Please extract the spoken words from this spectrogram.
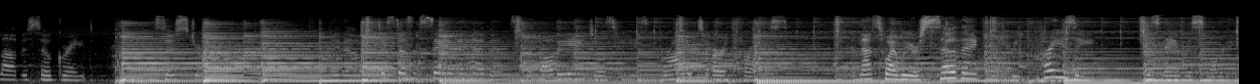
love is so great and so strong. You know, it just doesn't stay in the heavens with all the angels. He has brought it to earth for us. And that's why we are so thankful to be praising his name this morning.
